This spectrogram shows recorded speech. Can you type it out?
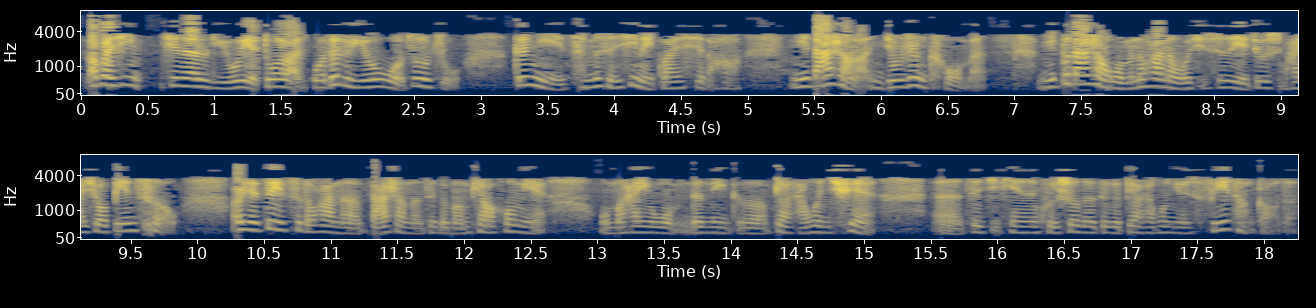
老百姓现在旅游也多了，我的旅游我做主，跟你诚不诚信没关系的哈。你打赏了你就认可我们，你不打赏我们的话呢，我其实也就是还需要鞭策。而且这一次的话呢，打赏的这个门票后面，我们还有我们的那个调查问卷，呃，这几天回收的这个调查问卷是非常高的，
